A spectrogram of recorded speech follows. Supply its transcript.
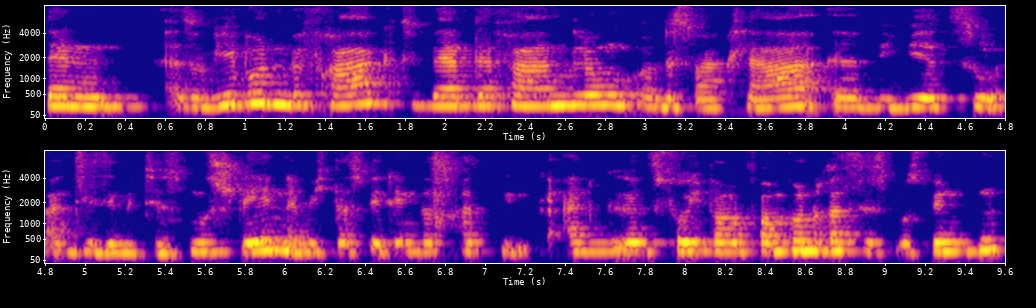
Denn also wir wurden befragt während der Verhandlung und es war klar, äh, wie wir zu Antisemitismus stehen, nämlich dass wir den das eine ganz furchtbare Form von Rassismus finden.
